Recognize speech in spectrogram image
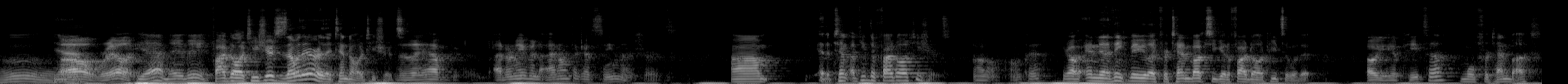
Ooh. Yeah. Oh, really? Yeah, maybe five dollar t shirts. Is that what they are? Or are they ten dollar t shirts? Do they have? I don't even. I don't think I've seen their shirts. Um, yeah, they're 10, I think they're five dollar t shirts. Oh, okay. And then I think maybe like for ten bucks you get a five dollar pizza with it. Oh, you get pizza? Well, for ten bucks,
